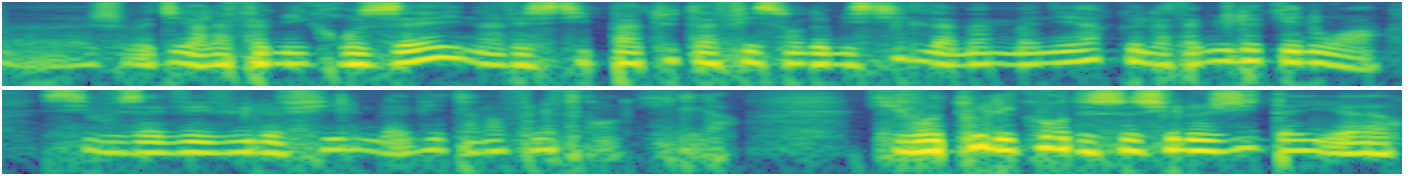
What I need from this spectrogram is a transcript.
Euh, je veux dire, la famille Groseille n'investit pas tout à fait son domicile de la même manière que la famille Le Quénois. Si vous avez vu le film La vie est un fleuve tranquille, qui vaut tous les cours de sociologie d'ailleurs.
